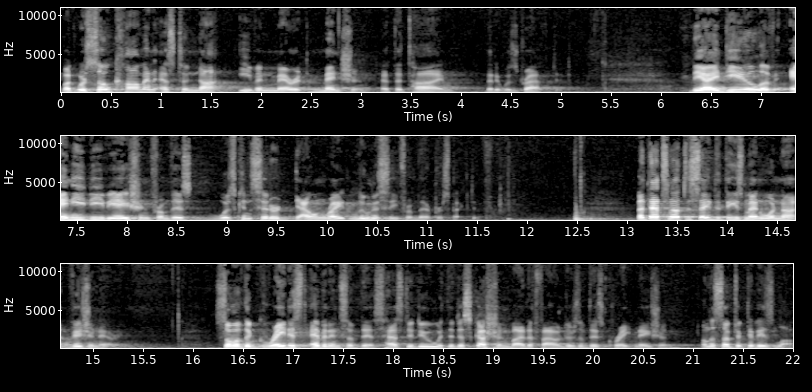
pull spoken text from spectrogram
but were so common as to not even merit mention at the time that it was drafted. The ideal of any deviation from this was considered downright lunacy from their perspective. But that's not to say that these men were not visionary. Some of the greatest evidence of this has to do with the discussion by the founders of this great nation on the subject of Islam.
